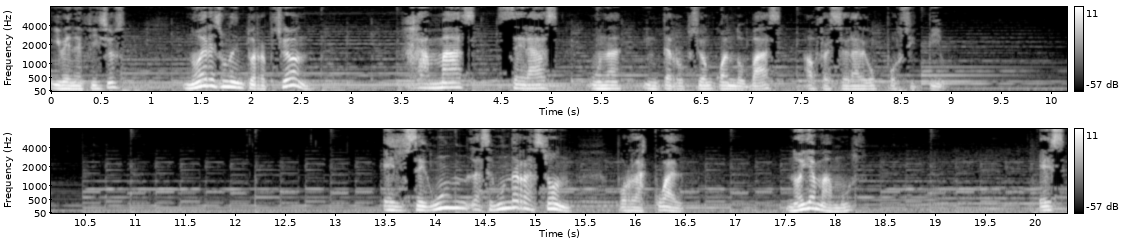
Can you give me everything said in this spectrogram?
y beneficios, no eres una interrupción Jamás serás una interrupción cuando vas a ofrecer algo positivo. El la segunda razón por la cual no llamamos es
